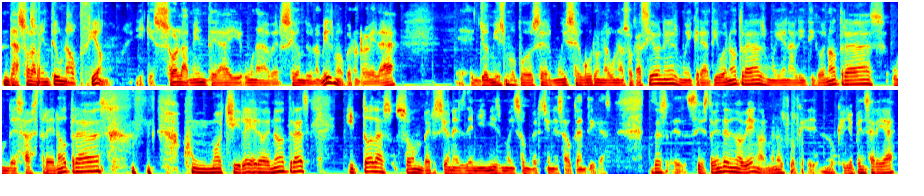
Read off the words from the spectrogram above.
da solamente una opción y que solamente hay una versión de uno mismo, pero en realidad eh, yo mismo puedo ser muy seguro en algunas ocasiones, muy creativo en otras, muy analítico en otras, un desastre en otras, un mochilero en otras, y todas son versiones de mí mismo y son versiones auténticas. Entonces, eh, si estoy entendiendo bien, al menos lo que, lo que yo pensaría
